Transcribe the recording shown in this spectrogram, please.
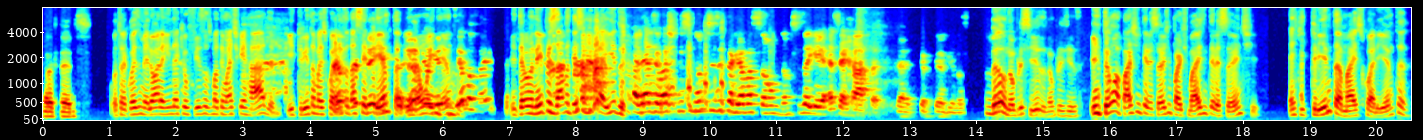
caracteres. Outra coisa melhor ainda é que eu fiz as matemáticas erradas. E 30 mais 40 dá 70 e não Eu ia 80. Então eu nem precisava ter subtraído. Aliás, eu acho que isso não precisa ir pra gravação. Não precisa ir essa errata pra, pra, gravação. Não, não precisa, não precisa. Então a parte interessante, a parte mais interessante é que 30 mais 40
